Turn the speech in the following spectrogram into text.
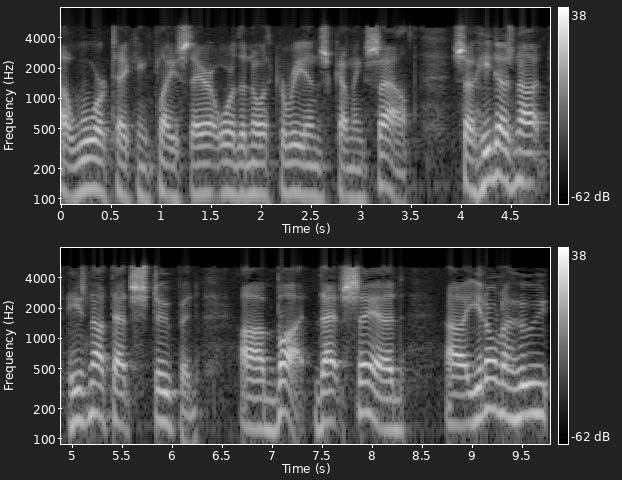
a war taking place there or the North Koreans coming south. So he does not, he's not that stupid. Uh, but that said, uh, you don't know who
